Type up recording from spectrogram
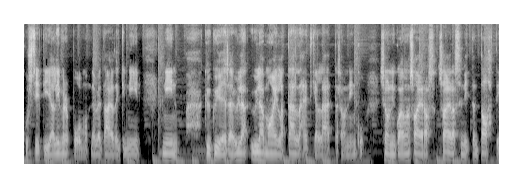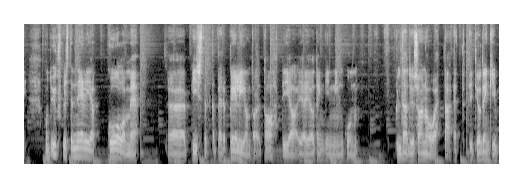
kuin City ja Liverpool, mutta ne vetää jotenkin niin, niin kykyjensä ylä, ylämailla tällä hetkellä, että se on, niinku, se on niinku aivan sairas, sairas se niiden tahti. Mutta 1,43 pistettä per peli on toi tahti ja, ja jotenkin niin kun, kyllä täytyy sanoa, että, että, että jotenkin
